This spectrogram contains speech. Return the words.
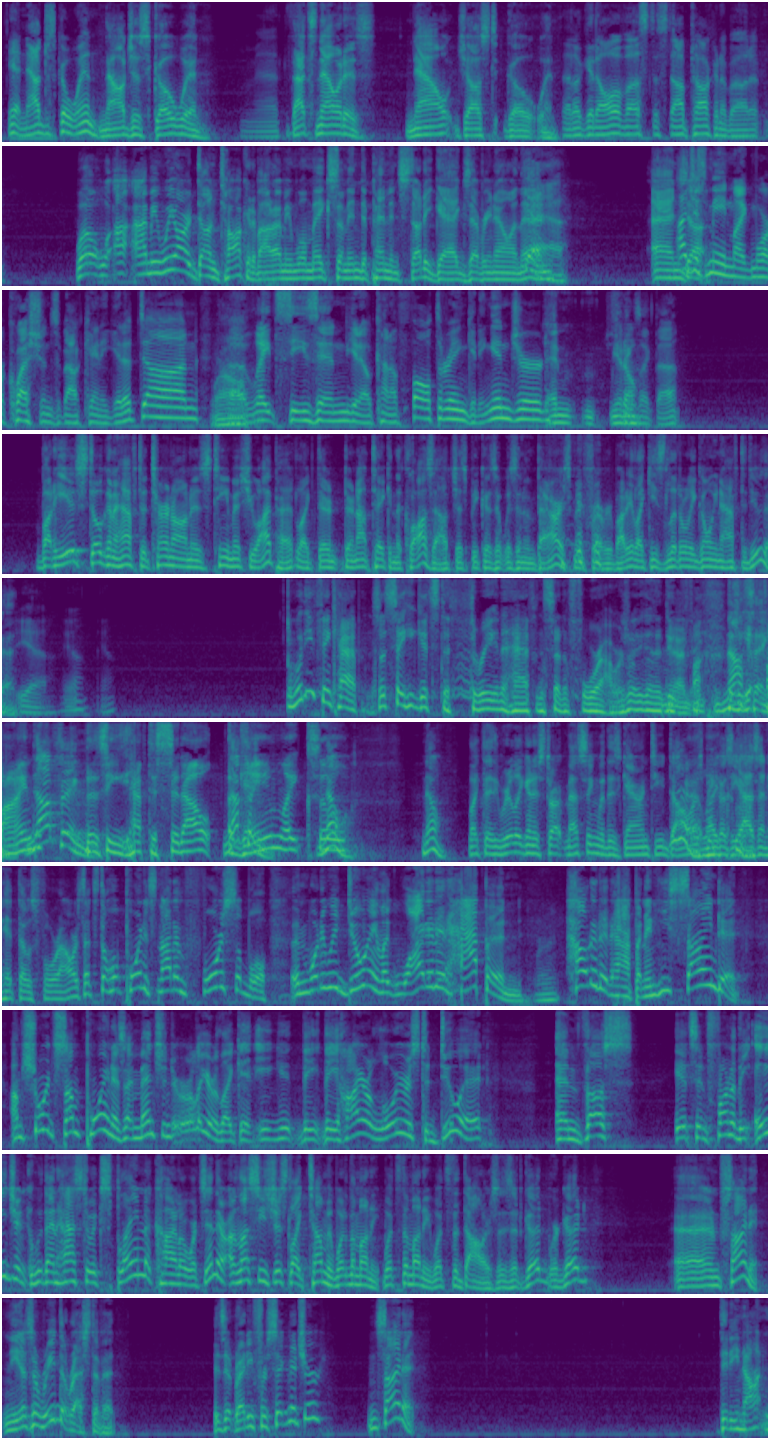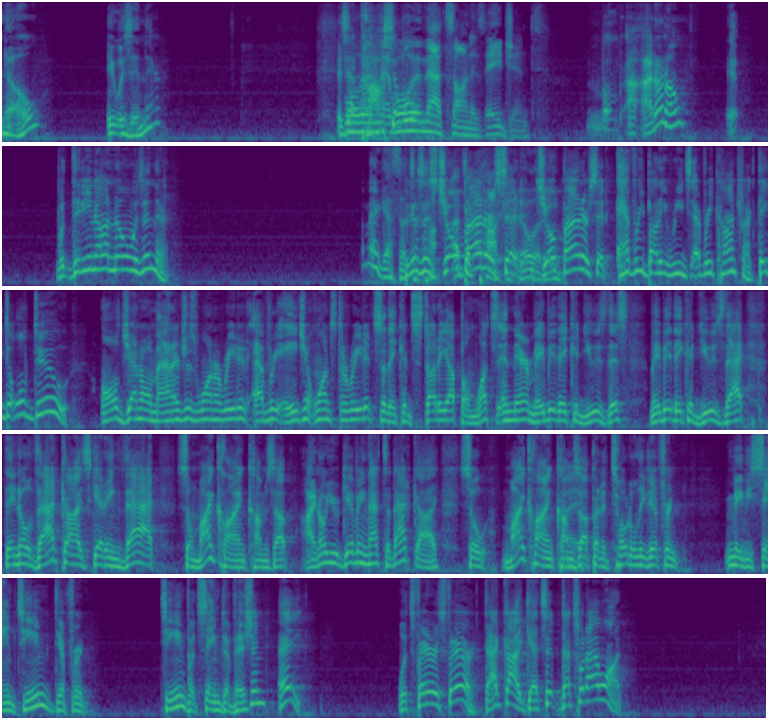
Yeah, now just go win. Now just go win. That's- That's now it is. Now just go win. That'll get all of us to stop talking about it. Well, I I mean, we are done talking about it. I mean, we'll make some independent study gags every now and then. Yeah. And I just uh, mean like more questions about can he get it done? Well- uh, late season, you know, kind of faltering, getting injured, and you know, things like that. but he is still going to have to turn on his team issue iPad. Like they're they're not taking the clause out just because it was an embarrassment for everybody. Like he's literally going to have to do that. Yeah, yeah, yeah. What do you think happens? Let's say he gets to three and a half instead of four hours. What are you going to do? Yeah, Fi- Does he nothing. get fined? Nothing. Does he have to sit out Nothing. a game? Like so? No, no. Like they're really going to start messing with his guaranteed dollars like, because he hasn't hit those four hours. That's the whole point. It's not enforceable. And what are we doing? Like, why did it happen? How did it happen? And he signed it. I'm sure at some point, as I mentioned earlier, like it, it, they they hire lawyers to do it, and thus it's in front of the agent who then has to explain to Kyler what's in there. Unless he's just like, "Tell me what are the money? What's the money? What's the dollars? Is it good? We're good." And sign it. And he doesn't read the rest of it. Is it ready for signature? And sign it. Did he not know it was in there? Is well, that then, possible? well, then that's on his agent. I, I don't know. It- but did he not know it was in there? I mean, I guess that's Because as Joe Banner said. Joe Banner said everybody reads every contract. They all do. All general managers want to read it. Every agent wants to read it so they could study up on what's in there. Maybe they could use this. Maybe they could use that. They know that guy's getting that. So my client comes up. I know you're giving that to that guy. So my client comes Right. up in a totally different, maybe same team, different team, but same division. Hey, what's fair is fair. That guy gets it. That's what I want.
